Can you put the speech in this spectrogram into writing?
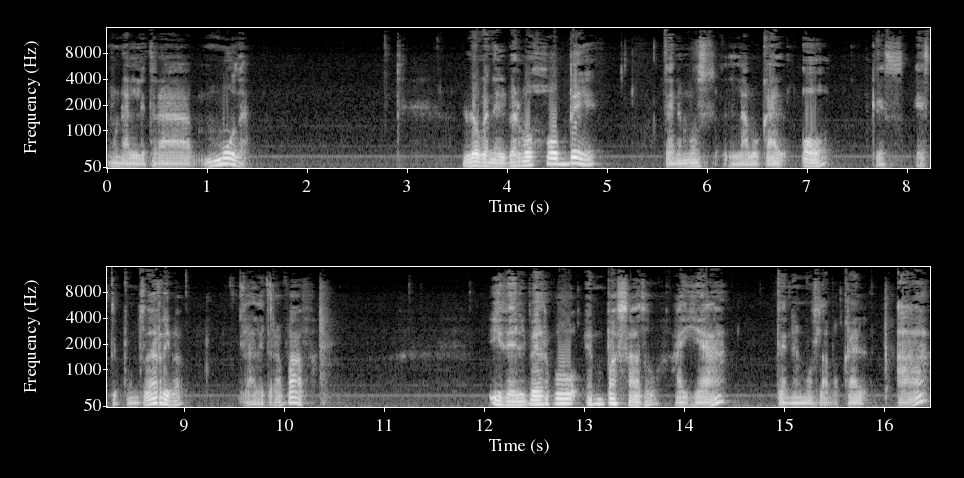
una letra muda. Luego en el verbo jobe tenemos la vocal O, que es este punto de arriba, la letra Vav. Y del verbo en pasado, allá, tenemos la vocal A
